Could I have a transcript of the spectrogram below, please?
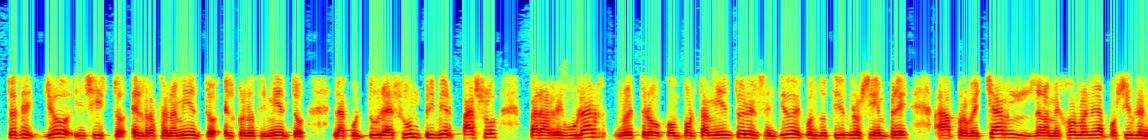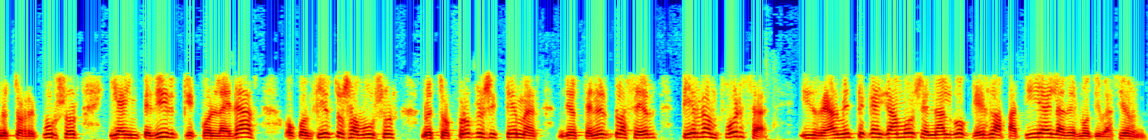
Entonces yo insisto, el razonamiento, el conocimiento, la cultura es un primer paso para regular nuestro comportamiento en el sentido de conducirnos siempre a aprovechar de la mejor manera posible nuestros recursos y a impedir que con la edad o con ciertos abusos nuestros propios sistemas de obtener placer pierdan fuerza y realmente caigamos en algo que es la apatía y la desmotivación.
